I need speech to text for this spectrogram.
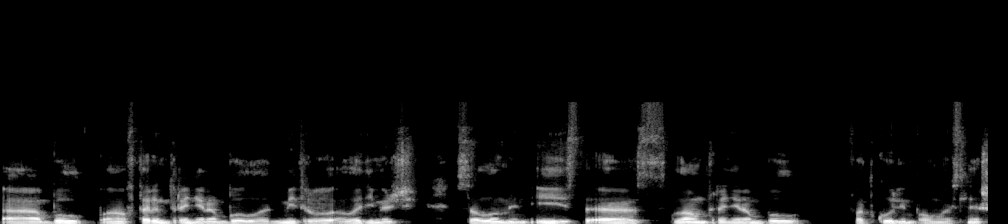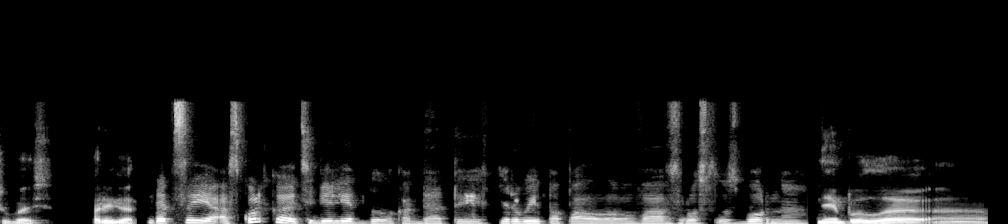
а, был а, вторым тренером был Дмитрий Владимирович Соломин, и а, с главным тренером был Фаткулин, по-моему, если не ошибаюсь. Ребят. Дация, а сколько тебе лет было, когда ты впервые попал во взрослую сборную? Мне было э,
